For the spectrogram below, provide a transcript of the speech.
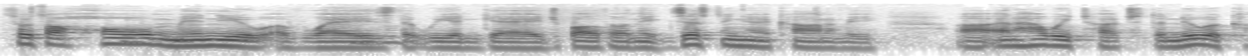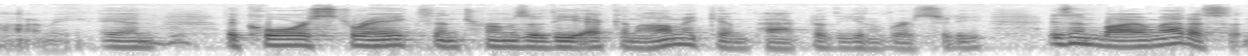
So it's a whole mm-hmm. menu of ways mm-hmm. that we engage both on the existing economy uh, and how we touch the new economy. And mm-hmm. the core strength in terms of the economic impact of the university is in biomedicine.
